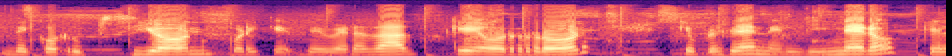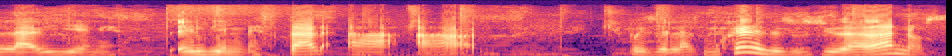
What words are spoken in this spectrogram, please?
de corrupción, porque de verdad, qué horror, que prefieren el dinero que la el bienestar a, pues de las mujeres, de sus ciudadanos.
